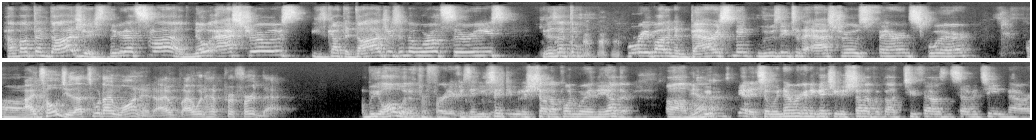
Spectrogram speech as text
how about them Dodgers? Look at that smile. No Astros. He's got the Dodgers in the World Series. He doesn't have to worry about an embarrassment losing to the Astros fair and square. Uh, I told you that's what I wanted. I, I would have preferred that. We all would have preferred it because then you said you would have shut up one way or the other. Um, yeah. We get it, so we're never going to get you to shut up about 2017 now.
